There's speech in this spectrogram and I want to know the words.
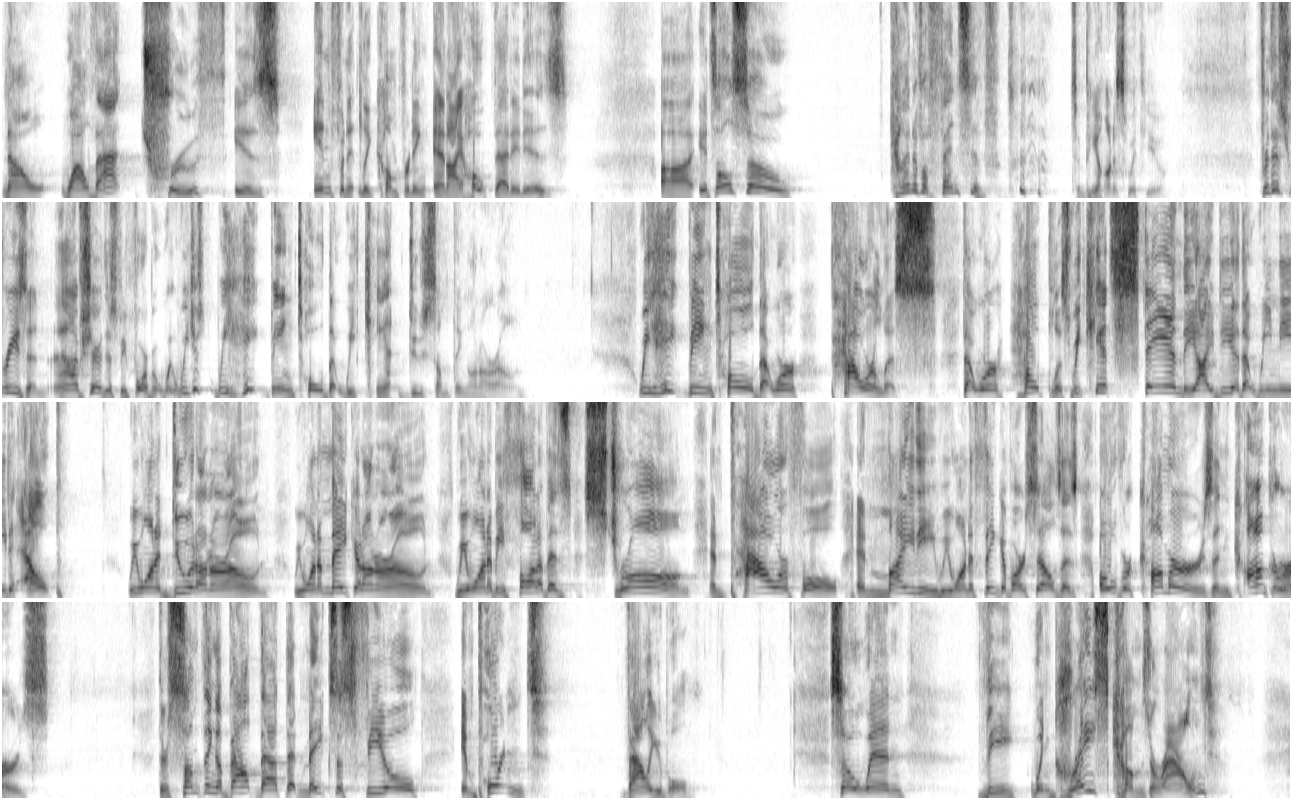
Now, while that truth is infinitely comforting, and I hope that it is, uh, it's also kind of offensive, to be honest with you. For this reason, and I've shared this before, but we, we just, we hate being told that we can't do something on our own. We hate being told that we're powerless, that we're helpless. We can't stand the idea that we need help. We want to do it on our own. We want to make it on our own. We want to be thought of as strong and powerful and mighty. We want to think of ourselves as overcomers and conquerors. There's something about that that makes us feel important, valuable. So when the when grace comes around,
